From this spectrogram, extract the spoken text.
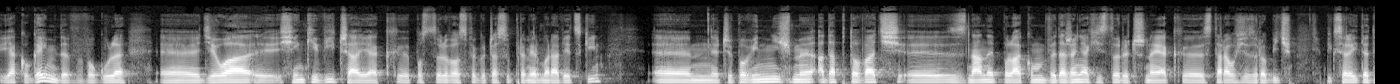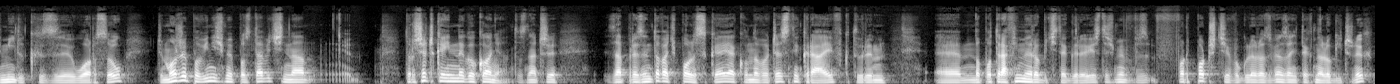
jako game dev w ogóle dzieła Sienkiewicza, jak postulował swego czasu premier Morawiecki, czy powinniśmy adaptować e, znane Polakom wydarzenia historyczne, jak e, starał się zrobić Pixelated Milk z Warsaw? Czy może powinniśmy postawić na e, troszeczkę innego konia? To znaczy zaprezentować Polskę jako nowoczesny kraj, w którym no, potrafimy robić te gry, jesteśmy w, forpoczcie w ogóle rozwiązań technologicznych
